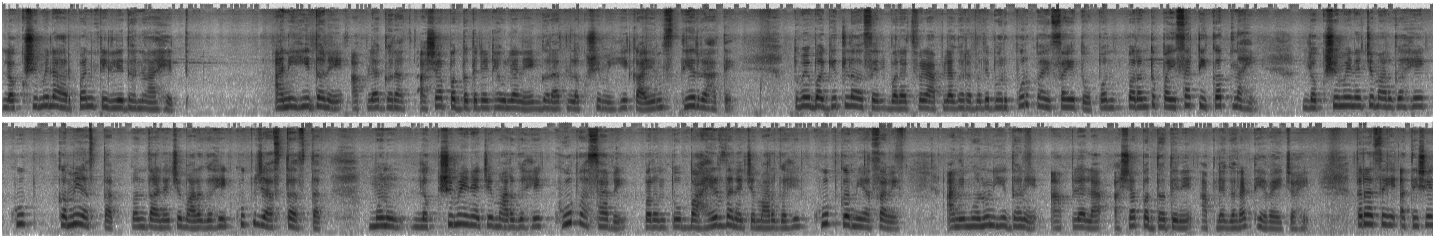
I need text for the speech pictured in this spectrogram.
लक्ष्मीला अर्पण केलेली धनं आहेत. आणि ही धने आपल्या घरात अशा पद्धतीने ठेवल्याने घरात लक्ष्मी ही कायम स्थिर राहते. तुम्ही बघितलं असेल बऱ्याच वेळा आपल्या घरामध्ये भरपूर पैसा येतो पण परंतु पैसा टिकत नाही. लक्ष्मी येण्याचे मार्ग हे खूप कमी असतात पण जाण्याचे मार्ग हे खूप जास्त असतात. म्हणून लक्ष्मी येण्याचे मार्ग हे खूप असावे परंतु बाहेर जाण्याचे मार्ग हे खूप कमी असावे. आणि म्हणून ही धणे आपल्याला अशा पद्धतीने आपल्या घरात ठेवायचे आहे. तर असे हे अतिशय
